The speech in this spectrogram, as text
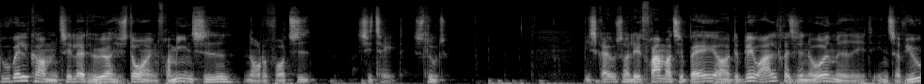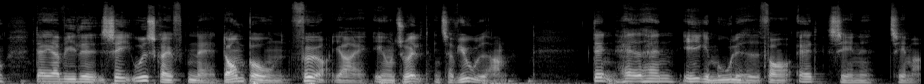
Du er velkommen til at høre historien fra min side, når du får tid. Citat slut. Vi skrev så lidt frem og tilbage, og det blev aldrig til noget med et interview, da jeg ville se udskriften af dombogen, før jeg eventuelt interviewede ham. Den havde han ikke mulighed for at sende til mig.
